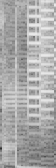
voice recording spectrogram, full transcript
Bye.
